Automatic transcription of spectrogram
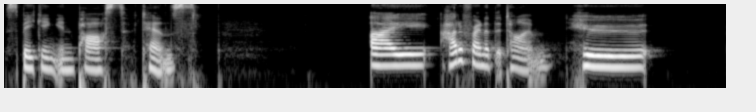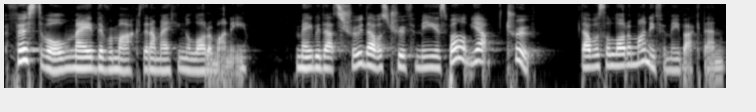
speaking in past tense. I had a friend at the time who first of all, made the remark that I'm making a lot of money. Maybe that's true. That was true for me as well. Yeah, true. That was a lot of money for me back then.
